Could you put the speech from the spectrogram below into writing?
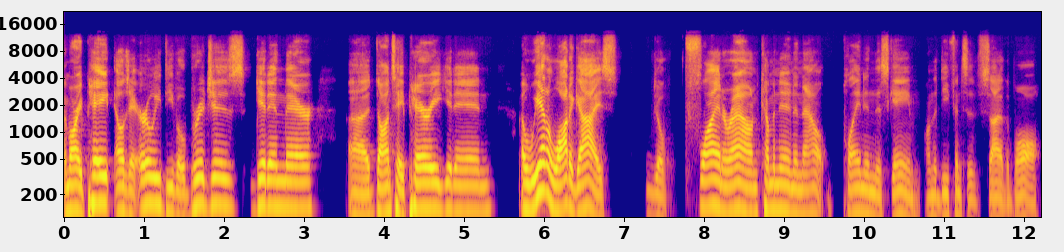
Amari Pate, LJ Early, Devo Bridges get in there, uh, Dante Perry get in. Uh, we had a lot of guys, you know, flying around, coming in and out, playing in this game on the defensive side of the ball.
